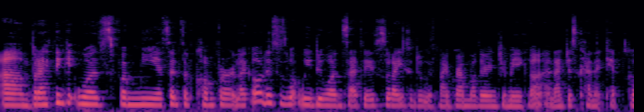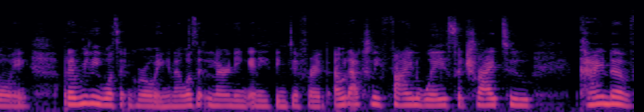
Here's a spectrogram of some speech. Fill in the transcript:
Um, but I think it was for me a sense of comfort, like, oh, this is what we do on Saturdays. This is what I used to do with my grandmother in Jamaica. And I just kind of kept going. But I really wasn't growing and I wasn't learning anything different. I would actually find ways to try to kind of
